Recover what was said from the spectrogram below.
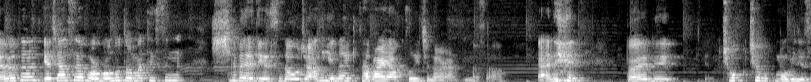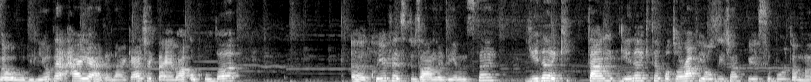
Evet evet. Geçen sene hormonlu domatesin Şişli Belediyesi'nde olacağını yeni akit haber yaptığı için öğrendim mesela. Yani böyle bir çok çabuk mobilize olabiliyor ve her yerdeler. Gerçekten ya ben okulda e, Queer Fest düzenlediğimizde yeni akitten yeni akite fotoğraf yollayacak birisi burada mı?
